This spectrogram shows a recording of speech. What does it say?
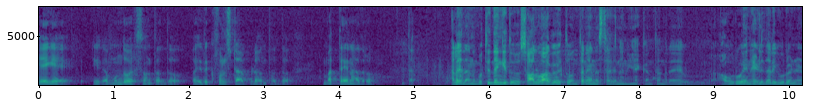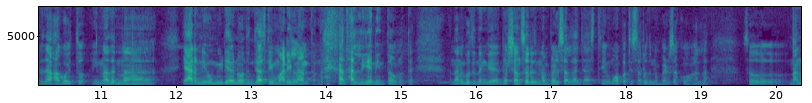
ಹೇಗೆ ಈಗ ಮುಂದುವರಿಸುವಂಥದ್ದು, ಇದಕ್ಕೆ ಫುಲ್ ಸ್ಟಾಪ್ ಇಡುವಂಥದ್ದು, ಮತ್ತೇನಾದರೂ ಅಂತ. ಅಲ್ಲ ನನಗೆ ಗೊತ್ತಿದ್ದಂಗೆ ಇದು ಸಾಲ್ವ್ ಆಗೋಯ್ತು ಅಂತಲೇ ಅನಿಸ್ತಾ ಇದೆ ನನಗೆ. ಯಾಕಂತಂದರೆ, ಅವರು ಏನು ಹೇಳಿದ್ದಾರೆ ಇವರು ಏನು ಹೇಳಿದ್ದಾರೆ ಆಗೋಯ್ತು. ಇನ್ನು ಅದನ್ನು ಯಾರು ನೀವು ಮೀಡಿಯಾನು ಅದನ್ನು ಜಾಸ್ತಿ ಮಾಡಿಲ್ಲ ಅಂತಂದರೆ ಅದು ಅಲ್ಲಿಗೆ ಹೋಗುತ್ತೆ. ನನಗೆ ಗೊತ್ತಿದ್ದಂಗೆ ದರ್ಶನ್ ಸರ್ ಇದನ್ನು ಬೆಳೆಸಲ್ಲ ಜಾಸ್ತಿ, ಉಮಾಪತಿ ಸರ್ ಇದನ್ನು ಬೆಳ್ಸೋಕೆ ಹೋಗಲ್ಲ. ಸೊ ನನ್ನ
